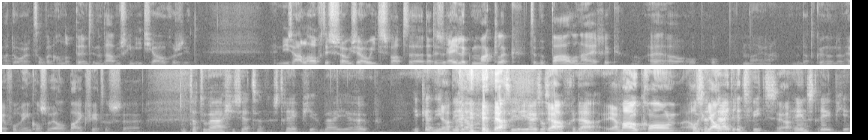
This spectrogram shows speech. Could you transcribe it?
waardoor het op een ander punt inderdaad misschien ietsje hoger zit. En die zadelhoogte is sowieso iets wat, eh, dat is redelijk makkelijk te bepalen eigenlijk. Hè, op, op, nou ja, dat kunnen heel veel winkels wel, bikefitters. eh, Een tatoeage zetten, een streepje bij je heup. Ik ken iemand Ja. die dat, serieus als straf gedaan. Ja, ja, maar ook gewoon Voor als ik zijn jou... tijdritfiets één streepje.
